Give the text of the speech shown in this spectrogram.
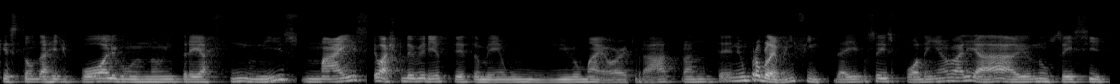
questão da rede Polygon, não entrei a fundo nisso, mas eu acho que deveria ter também algum nível maior aqui para não ter nenhum problema. Enfim, daí vocês podem avaliar. Eu não sei se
